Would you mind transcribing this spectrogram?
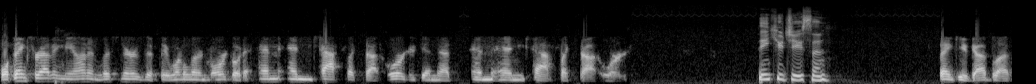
Well, thanks for having me on. And listeners, if they want to learn more, go to mncatholic.org. Again, that's mncatholic.org. Thank you, Jason. Thank you. God bless.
